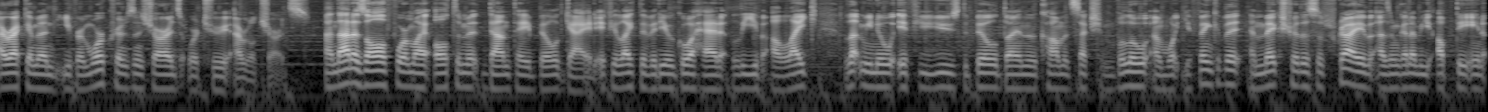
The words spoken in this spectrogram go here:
I recommend either more Crimson shards or two Emerald shards. And that is all for my ultimate Dante build guide. If you liked the video, go ahead, leave a like. Let me know if you used the build down in the comment section below and what you think of it. And make sure to subscribe as I'm going to be updating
